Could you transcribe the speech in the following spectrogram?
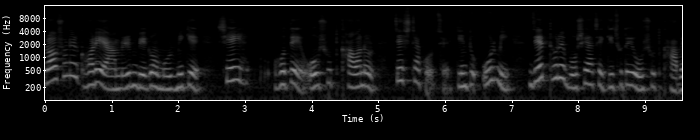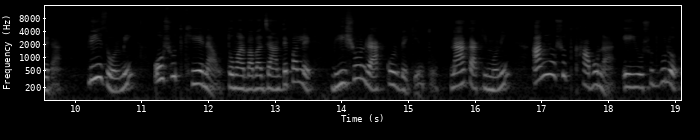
রওশনের ঘরে আমরিম বেগম উর্মিকে সেই হতে ওষুধ খাওয়ানোর চেষ্টা করছে। কিন্তু উর্মি জেদ ধরে বসে আছে, কিছুতেই ওষুধ খাবে না। প্লিজ উর্মি, ওষুধ খেয়ে নাও। তোমার বাবা জানতে পারলে ভীষণ রাগ করবে কিন্তু। না, কাকিমণি, আমি ওষুধ খাব না। এই ওষুধগুলো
